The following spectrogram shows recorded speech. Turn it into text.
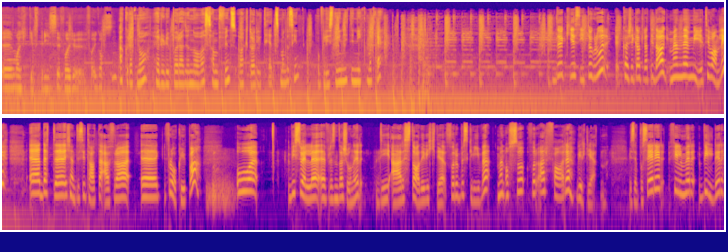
eh, markedspriser for, for gassen. Akkurat nå hører du på Radio Novas samfunns- og aktualitetsmagasin, Opplysningen 99,3. Dere sitter og glor, kanskje ikke akkurat i dag, men eh, mye til vanlig. Eh, Dette kjente sitatet er fra eh, Flåklypa. Og visuelle presentasjoner de er stadig viktige for å beskrive, men også for å erfare virkeligheten. Vi ser på serier, filmer, bilder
